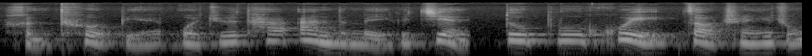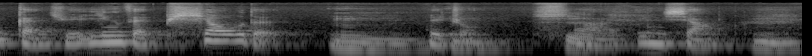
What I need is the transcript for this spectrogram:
很特别。我觉得他按的每个键都不会造成一种感觉音在飘的，嗯，那种是啊印象。嗯，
